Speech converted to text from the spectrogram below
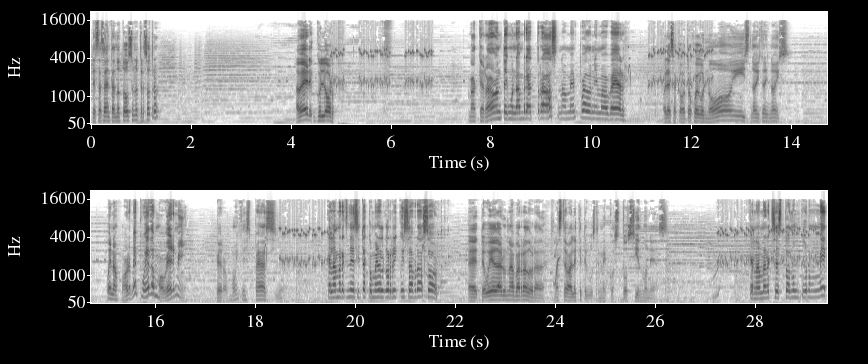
¿Te estás aventando todos uno tras otro? A ver, Glorp. Maquerón, tengo un hambre atroz, no me puedo ni mover. Hola, se acabó otro juego. Noise, noise, noise, noise. Bueno, ahora me puedo moverme, pero muy despacio. Calamarax necesita comer algo rico y sabroso. Eh, te voy a dar una barra dorada. Más te vale que te guste. Me costó 100 monedas. Calamarax es todo un gourmet.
